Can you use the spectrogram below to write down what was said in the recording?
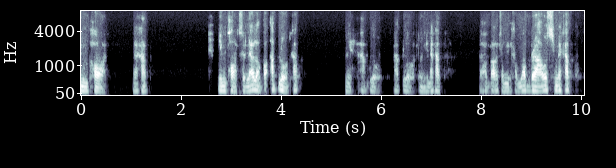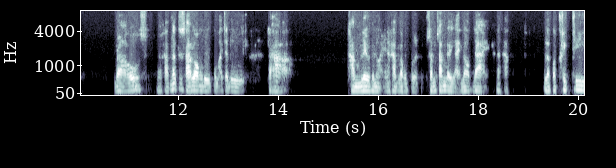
import นะครับ import เสร็จแล้วเราก็อัปโหลดครับเนี่ยอัปโหลดอัปโหลดตรงนี้นะครับ แล้วก็จะมีคำว่า browse ใช่ไหมครับ browse นะครับ นักศึกษาลองดูผมอาจจะดูจะทำเร็วไปหน่อยนะครับลองเปิดซ้ำๆหลาย ๆ รอบได้นะครับ แล้วก็คลิกที่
